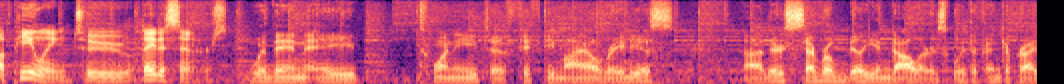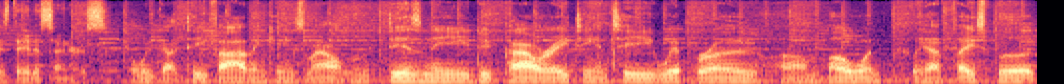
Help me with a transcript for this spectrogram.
appealing to data centers. Within a 20 to 50 mile radius, uh, there's several billion dollars worth of enterprise data centers. We've got T5 in Kings Mountain, Disney, Duke Power, AT&T, Wipro, um, Bowen. We have Facebook.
